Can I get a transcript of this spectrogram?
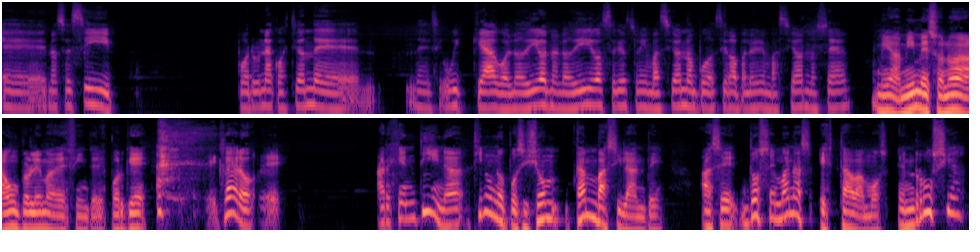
eh, no sé si por una cuestión de, de decir, uy, ¿qué hago? ¿Lo digo? ¿No lo digo? ¿Sería una invasión? ¿No puedo decir la palabra invasión? No sé. Mira, a mí me sonó a un problema de finteres, porque, eh, claro, eh, Argentina tiene una oposición tan vacilante. Hace dos semanas estábamos en Rusia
